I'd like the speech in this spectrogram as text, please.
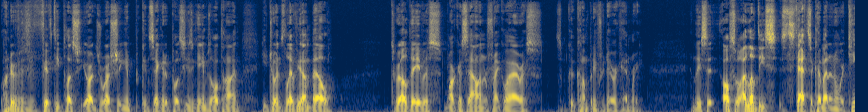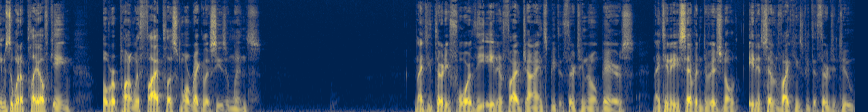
150 plus yards rushing in consecutive postseason games all time. He joins Le'Veon Bell, Terrell Davis, Marcus Allen, and Franco Harris. Some good company for Derrick Henry. And they said also, I love these stats that come out of nowhere. Teams to win a playoff game over opponent with five plus more regular season wins. 1934, the eight and five Giants beat the 13 0 Bears. 1987 divisional, eight and seven Vikings beat the 13 2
